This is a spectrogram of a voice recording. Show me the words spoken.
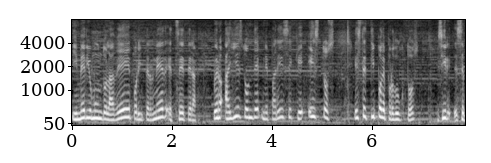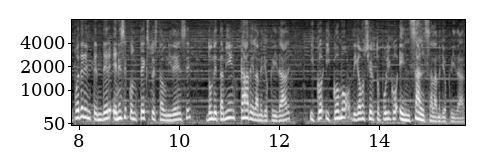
y medio mundo la ve por internet, etcétera. Bueno, ahí es donde me parece que estos, este tipo de productos, es decir, se pueden entender en ese contexto estadounidense, donde también cabe la mediocridad y, co- y cómo, digamos, cierto público ensalza la mediocridad.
